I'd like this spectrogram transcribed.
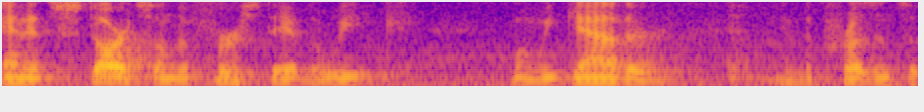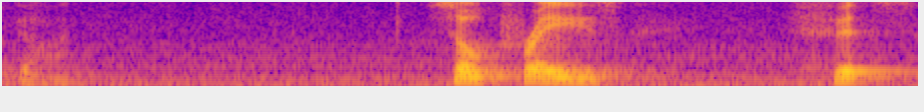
and it starts on the first day of the week when we gather in the presence of God. So praise fits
